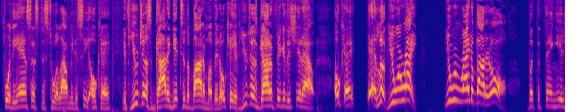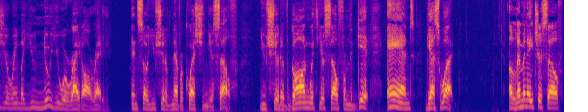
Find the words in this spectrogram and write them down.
for the ancestors to allow me to see, okay, if you just got to get to the bottom of it, okay, if you just got to figure this shit out, okay, yeah, look, you were right. You were right about it all. But the thing is, Yurima, you knew you were right already. And so you should have never questioned yourself. You should have gone with yourself from the get. And guess what? eliminate yourself.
